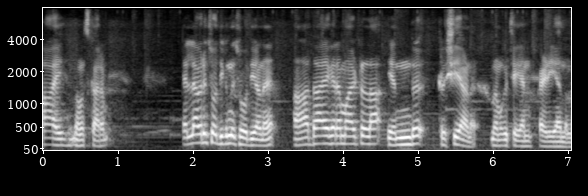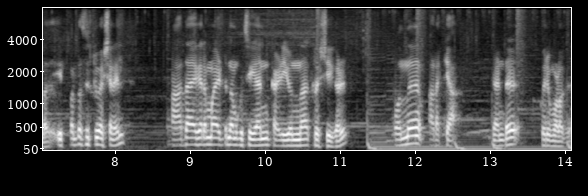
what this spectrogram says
ഹായ് നമസ്കാരം. എല്ലാവരും ചോദിക്കുന്ന ചോദ്യമാണ് ആദായകരമായിട്ടുള്ള എന്ത് കൃഷിയാണ് നമുക്ക് ചെയ്യാൻ കഴിയുക എന്നുള്ളത്? ഇപ്പോഴത്തെ സിറ്റുവേഷനിൽ ആദായകരമായിട്ട് നമുക്ക് ചെയ്യാൻ കഴിയുന്ന കൃഷികൾ ഒന്ന് അടയ്ക്ക രണ്ട് കുരുമുളക്.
